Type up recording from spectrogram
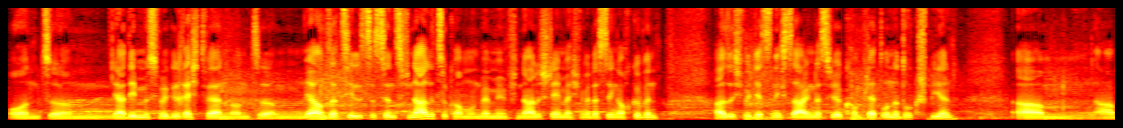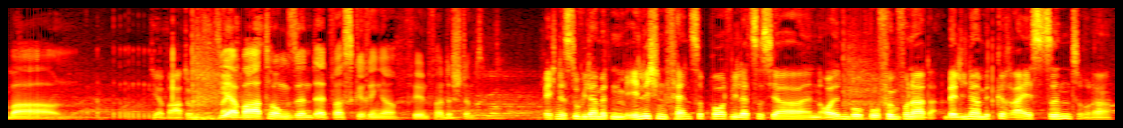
Und ähm, ja, dem müssen wir gerecht werden. Und ähm, ja, unser Ziel ist es, ins Finale zu kommen. Und wenn wir im Finale stehen, möchten wir das Ding auch gewinnen. Also ich will jetzt nicht sagen, dass wir komplett ohne Druck spielen. Ähm, aber die Erwartungen, die Erwartungen sind etwas geringer, auf jeden Fall, das stimmt. Rechnest du wieder mit einem ähnlichen Fansupport wie letztes Jahr in Oldenburg, wo 500 Berliner mitgereist sind? Oder?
